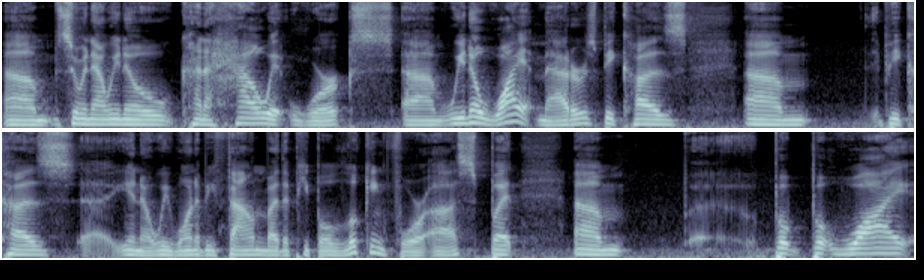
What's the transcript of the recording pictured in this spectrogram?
Um, so now we know kind of how it works. Um, we know why it matters because um, because uh, you know we want to be found by the people looking for us. But um, but but why?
